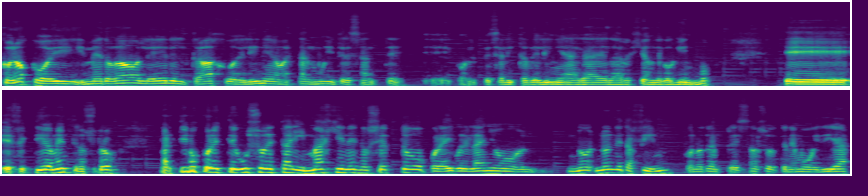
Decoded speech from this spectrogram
conozco y me ha tocado leer el trabajo de Línea bastante muy interesante, eh, con especialistas de Línea acá de la región de Coquimbo. Eh, efectivamente, nosotros Partimos con este uso de estas imágenes, ¿no es cierto? Por ahí por el año, no, no Netafim, con otra empresa. Nosotros tenemos hoy día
